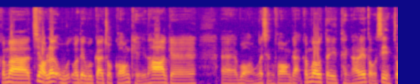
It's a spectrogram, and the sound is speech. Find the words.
咁啊之後咧會我哋會繼續講其他嘅誒王嘅情況嘅。咁我哋停喺呢度先。祝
